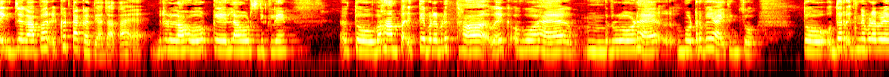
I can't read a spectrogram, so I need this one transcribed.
एक जगह पर इकट्ठा कर दिया जाता है। लाहौर के लाहौर से निकले तो वहाँ पर इतने बड़े बड़े था, एक वो है रोड है मोटरवे आई थिंक सो। तो उधर इतने बड़े बड़े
